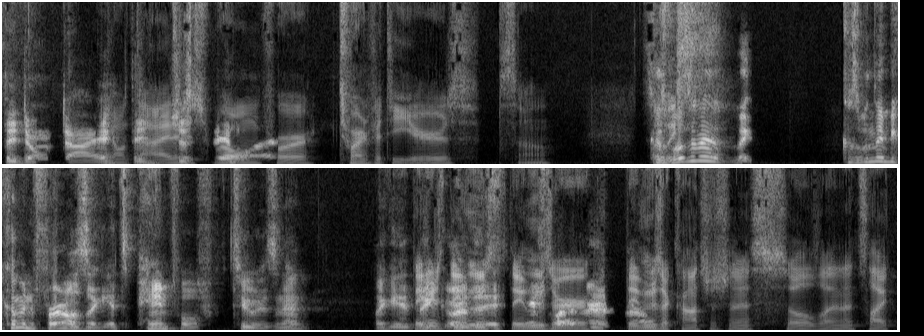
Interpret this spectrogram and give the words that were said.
they don't die. They don't die. They just stay roam for 250 years. So So Because least wasn't it like? Because when they become infernals, like it's painful too, isn't it? Like it, they, like, just, they or lose it's they lose painful their they're they infernal. lose their consciousness. So then it's like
